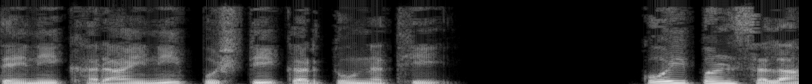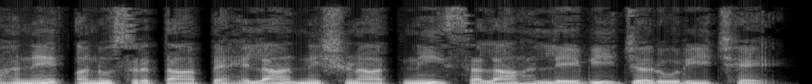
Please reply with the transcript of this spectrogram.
તેની ખરાઈની પુષ્ટિ કરતું નથી. કોઈ પણ સલાહને અનુસરતા પહેલા નિષ્ણાતની સલાહ લેવી જરૂરી છે.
